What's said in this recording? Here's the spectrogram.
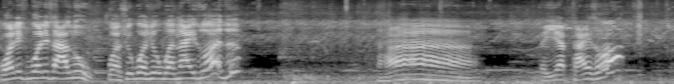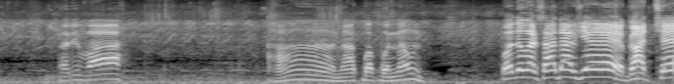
પોલીસ પોલીસ આલુ. પશુ પશુ બનાવી છો જ હા તૈયાર થાય છો અરે વાહ. હા, નાક બાક બનાવું બધો વરસાદ આવશે ગાજ છે,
